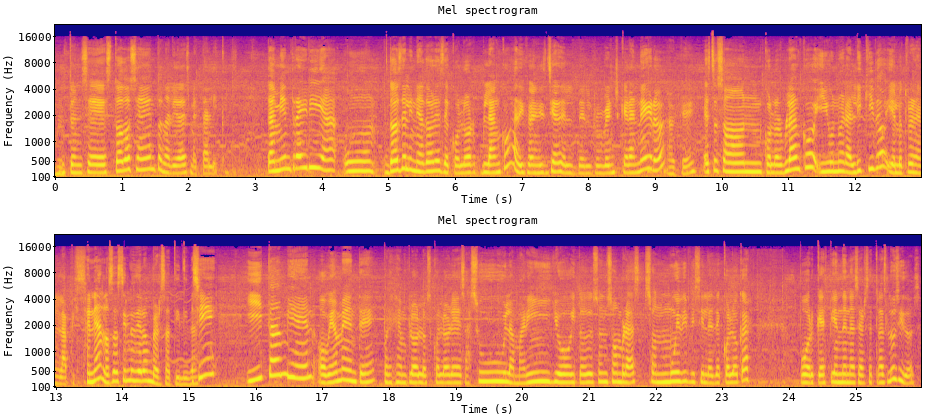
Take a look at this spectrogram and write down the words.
Ujú. Entonces todos en tonalidades metálicas. También traería un, dos delineadores de color blanco, a diferencia del, del Revenge que era negro. Ok. Estos son color blanco y uno era líquido y el otro era en lápiz. Genial, o sea, sí le dieron versatilidad. Sí, y también, obviamente, por ejemplo, los colores azul, amarillo y todo eso en sombras son muy difíciles de colocar porque tienden a hacerse translúcidos.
